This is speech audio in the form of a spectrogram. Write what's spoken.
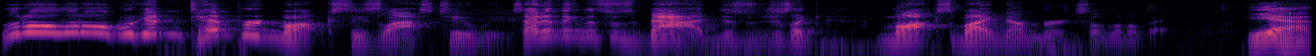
little little, we're getting tempered Mox these last two weeks. I didn't think this was bad. This was just like Mox by numbers a little bit. Yeah,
